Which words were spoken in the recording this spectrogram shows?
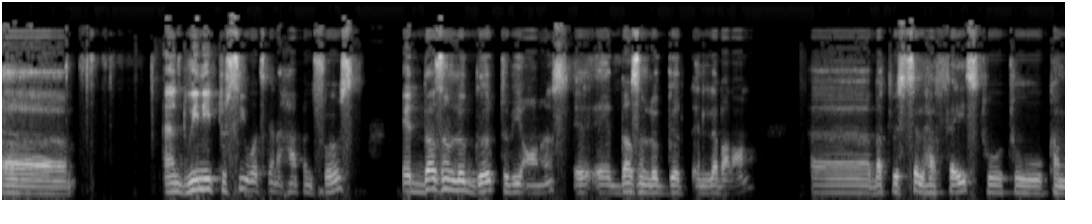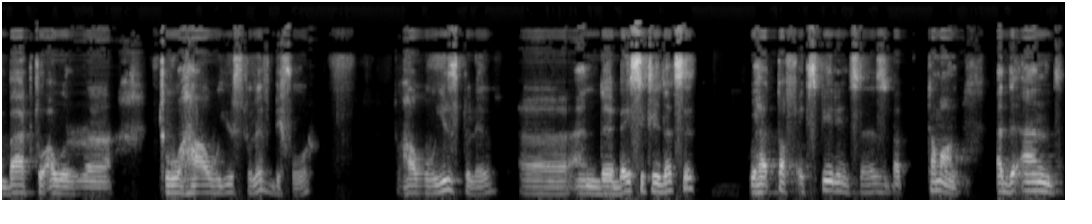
Uh, and we need to see what's going to happen first. It doesn't look good, to be honest. It, it doesn't look good in Lebanon, uh, but we still have faith to to come back to our uh, to how we used to live before, to how we used to live, uh, and basically that's it. We had tough experiences, but come on, at the end,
